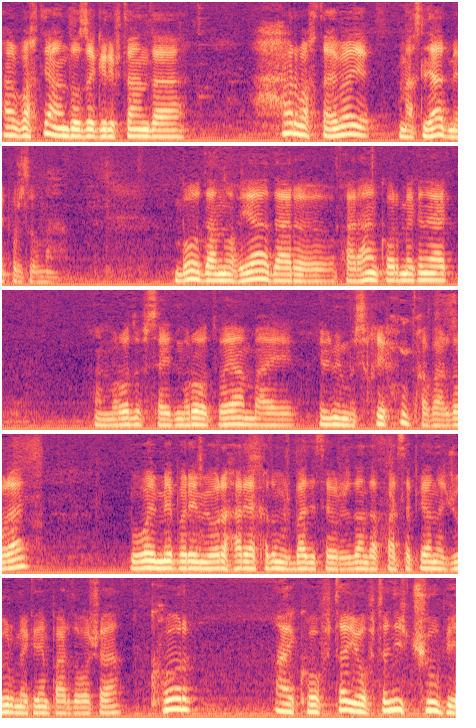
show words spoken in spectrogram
Ҳар вақти андоза гирифтанда ҳар вақт айвай маслиҳат мепурсум бо дар ноҳия дар фарҳанг кор мекуна як муродов саидмурод ваям илми мусиқӣ хуб хабар дорад бувой мебарем ёра ҳар як кадомаш баъди тайёр шудан дар фортепиано ҷур мекунем пардоша кор ай кофта ёфтани чӯби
